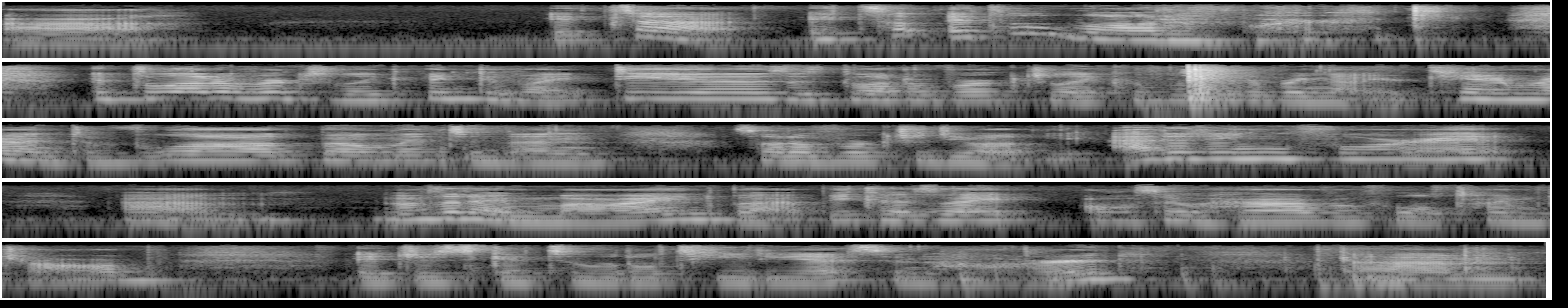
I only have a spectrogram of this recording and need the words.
uh, it's a, it's a, it's a lot of work. It's a lot of work to like think of ideas. It's a lot of work to like to bring out your camera and to vlog moments. And then it's a lot of work to do all the editing for it. Um, not that I mind, but because I also have a full-time job, it just gets a little tedious and hard. Um,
